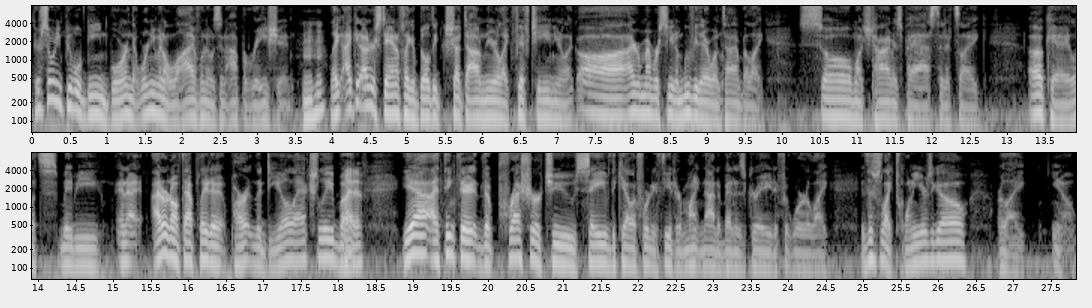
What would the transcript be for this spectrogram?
there's so many people being born that weren't even alive when it was in operation. Mm-hmm. Like I can understand if like a building shut down when you're like 15, you're like, oh, I remember seeing a movie there one time, but like so much time has passed that it's like, okay, let's maybe. And I I don't know if that played a part in the deal actually, but. Yeah, I think the the pressure to save the California theater might not have been as great if it were like if this was like 20 years ago or like you know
